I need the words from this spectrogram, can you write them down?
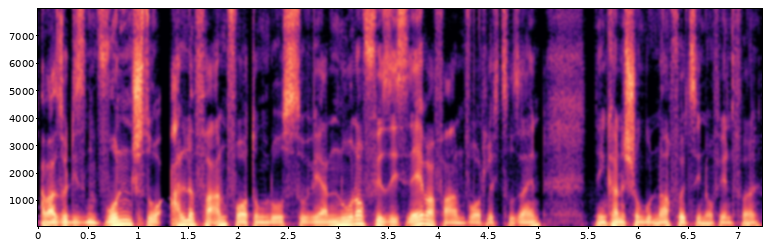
Aber so diesen Wunsch, so alle Verantwortung loszuwerden, nur noch für sich selber verantwortlich zu sein, den kann ich schon gut nachvollziehen, auf jeden Fall.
